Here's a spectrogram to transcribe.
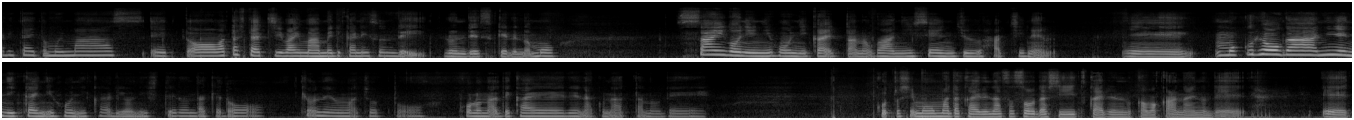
りたいと思います。えっ、と、私たちは今アメリカに住んでいるんですけれども、最後に日本に帰ったのが2018年。えー目標が2年に1回日本に帰るようにしてるんだけど、去年はちょっとコロナで帰れなくなったので、今年もまだ帰れなさそうだし、いつ帰れるのかわからないので、えーっ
